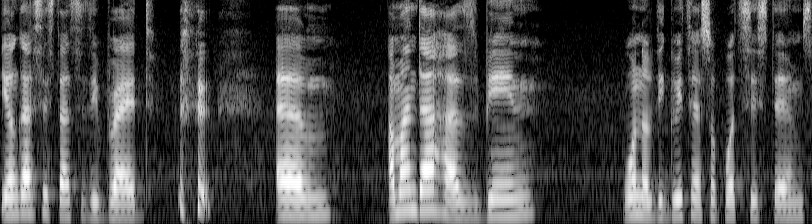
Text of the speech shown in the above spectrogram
younger sister to the bride. um, Amanda has been one of the greatest support systems,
